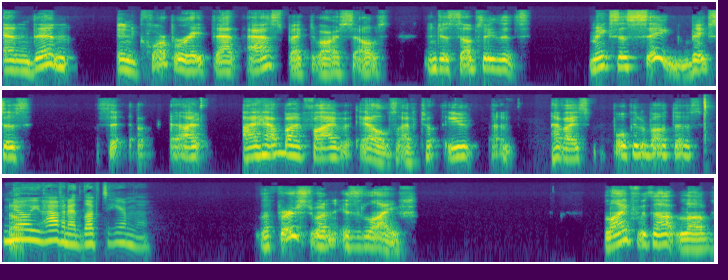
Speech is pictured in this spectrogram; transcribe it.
and then incorporate that aspect of ourselves into something that makes us sing, makes us. I I have my five L's. I've told you. Uh, have I spoken about this? No. no, you haven't. I'd love to hear them though. The first one is life. Life without love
